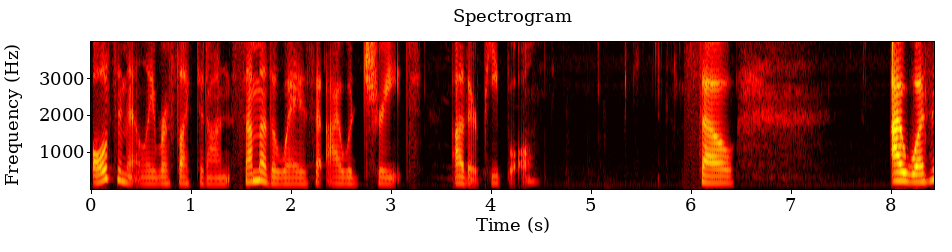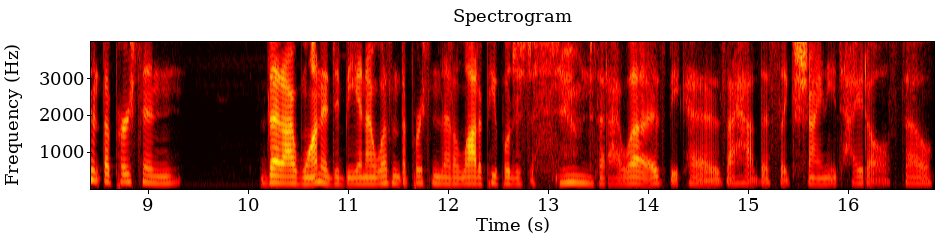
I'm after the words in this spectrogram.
ultimately reflected on some of the ways that I would treat other people. So I wasn't the person that I wanted to be and I wasn't the person that a lot of people just assumed that I was because I had this like shiny title. So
